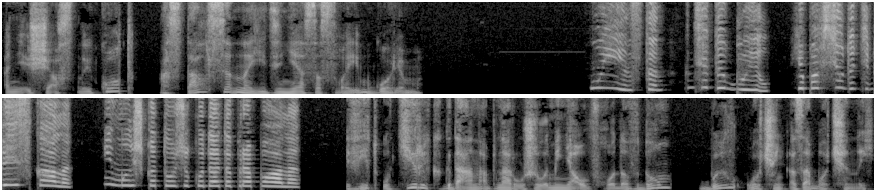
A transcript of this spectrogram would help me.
А несчастный кот остался наедине со своим горем. «Уинстон, где ты был? Я повсюду тебя искала, и мышка тоже куда-то пропала». Вид у Киры, когда она обнаружила меня у входа в дом, был очень озабоченный.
